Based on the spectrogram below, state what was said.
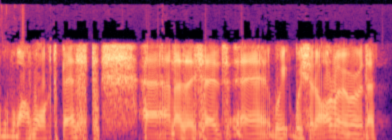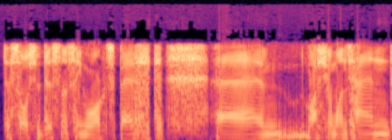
what worked best. Uh, and as I said, uh, we, we should all remember that the social distancing works best. Um, washing one's hand,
